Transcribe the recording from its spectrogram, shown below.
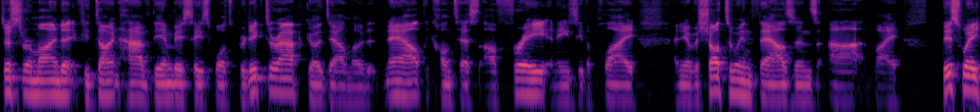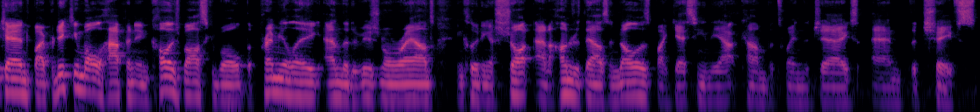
just a reminder if you don't have the NBC Sports Predictor app, go download it now. The contests are free and easy to play, and you have a shot to win thousands uh, by this weekend by predicting what will happen in college basketball, the Premier League, and the divisional round, including a shot at $100,000 by guessing the outcome between the Jags and the Chiefs.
